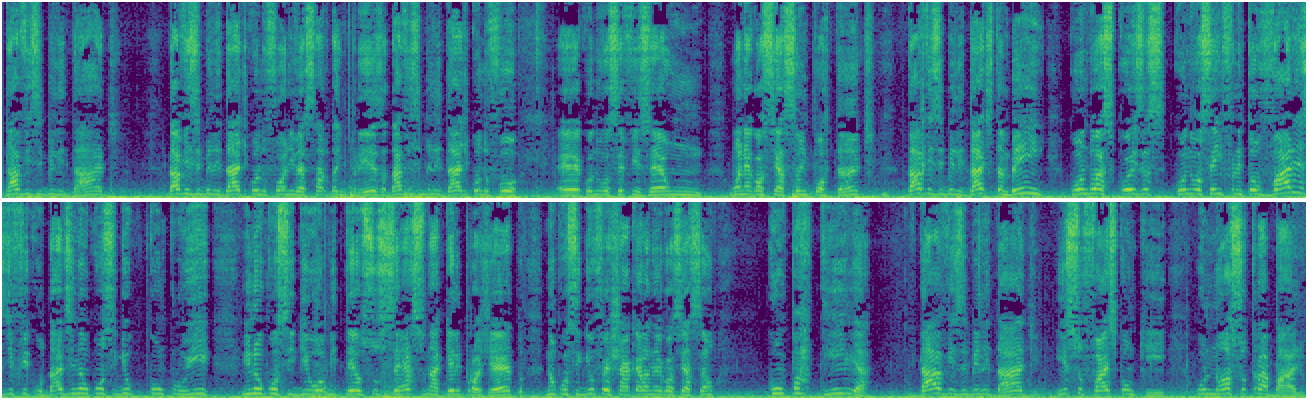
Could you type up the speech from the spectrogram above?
Dá visibilidade. Dá visibilidade quando for aniversário da empresa, dá visibilidade quando for é, quando você fizer um, uma negociação importante, dá visibilidade também quando as coisas, quando você enfrentou várias dificuldades e não conseguiu concluir e não conseguiu obter o sucesso naquele projeto, não conseguiu fechar aquela negociação, compartilha, dá visibilidade. Isso faz com que o nosso trabalho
